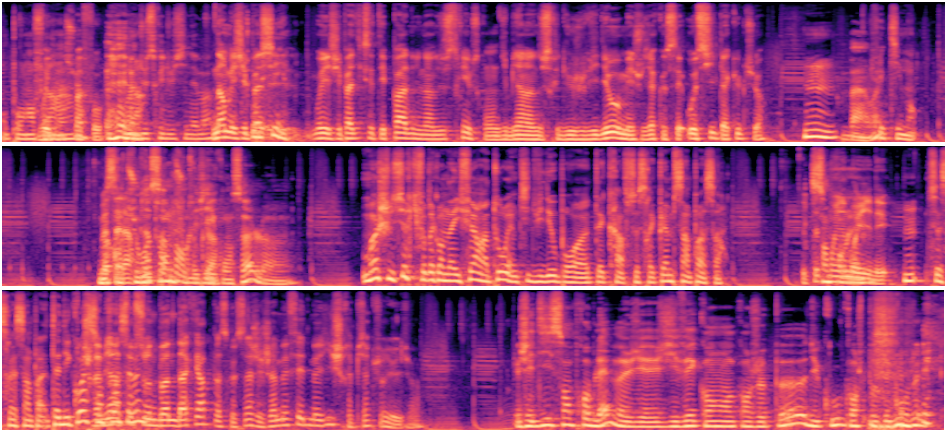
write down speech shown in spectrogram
on pourra en Oui, faire bien un- pas faux. L'industrie du cinéma. Non, mais j'ai pas, Aussi. oui, j'ai pas dit que c'était pas une industrie, parce qu'on dit bien l'industrie du jeu vidéo, mais je veux dire que c'est aussi de la culture. Hmm, Bah ouais. Effectivement. Bah, Bah, ça quand tu retournes sur les vieilles consoles, euh, Moi, je suis sûr qu'il faudrait qu'on aille faire un tour et une petite vidéo pour euh, TechCraft. Ce serait quand même sympa, ça. C'est peut-être Sans moyen de problème. moyenner. Hmm, ce serait sympa. T'as dit quoi, je serais sans bien sur une bonne Dakar, parce que ça, j'ai jamais fait de ma vie, je serais bien curieux, tu vois. j'ai dit sans problème, j'y vais quand, quand je peux, du coup, quand je pose des congés.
